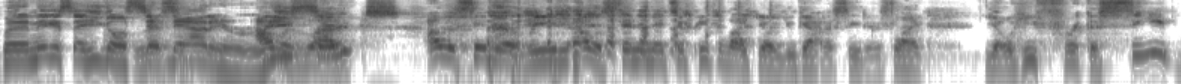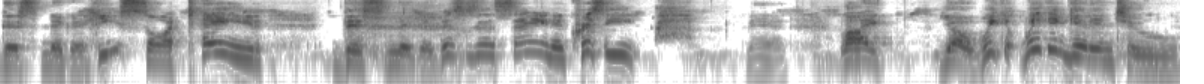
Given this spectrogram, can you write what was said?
When a nigga say he gonna sit Listen, down and I was like- research. I was sitting there reading, I was sending it to people like, yo, you gotta see this. Like, yo, he fricasseed this nigga. He sauteed this nigga. This is insane. And Chrissy, man, like, yo, we can we can get into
